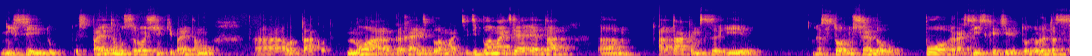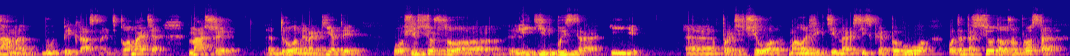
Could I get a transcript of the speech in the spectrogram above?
не все идут. То есть поэтому срочники, поэтому а, вот так вот. Ну а какая дипломатия? Дипломатия это а, атакамсы и Storm Shadow по российской территории. Вот это самая будет прекрасная дипломатия. Наши э, дроны, ракеты, в общем, все, что летит быстро и э, против чего малоэффективно российское ПВО, вот это все должно просто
